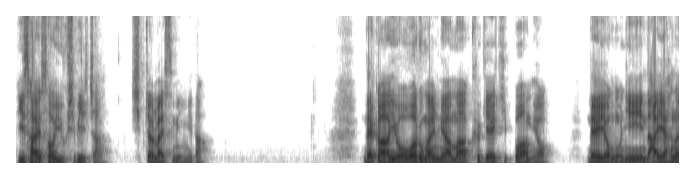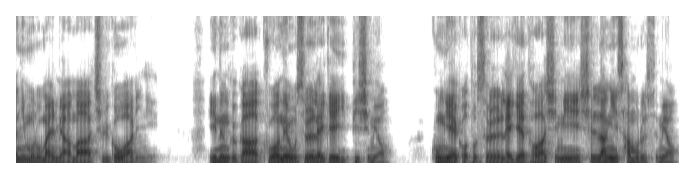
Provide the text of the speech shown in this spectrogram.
이사에서 61장 10절 말씀입니다. 내가 여호와로 말미암아 크게 기뻐하며 내 영혼이 나의 하나님으로 말미암아 즐거워하리니 이는 그가 구원의 옷을 내게 입히시며 공의의 겉옷을 내게 더하심이 신랑이 사물을 쓰며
